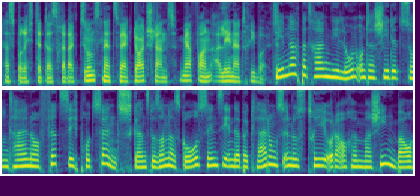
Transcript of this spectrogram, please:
Das berichtet das Redaktionsnetzwerk Deutschland. Mehr von Alena Tribold. Demnach betragen die Lohnunterschiede zum Teil noch 40 Prozent. Ganz besonders groß sind sie in der Bekleidungsindustrie oder auch im Maschinenbau.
